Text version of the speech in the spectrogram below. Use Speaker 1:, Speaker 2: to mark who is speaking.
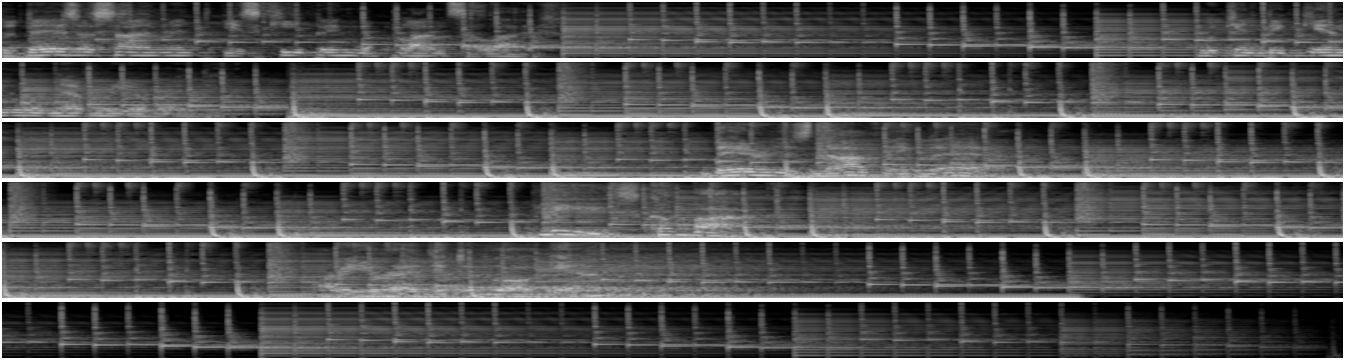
Speaker 1: Today's assignment is keeping the plants alive. We can begin whenever you're ready.
Speaker 2: There is nothing there. Please come back.
Speaker 1: Are you ready to go again?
